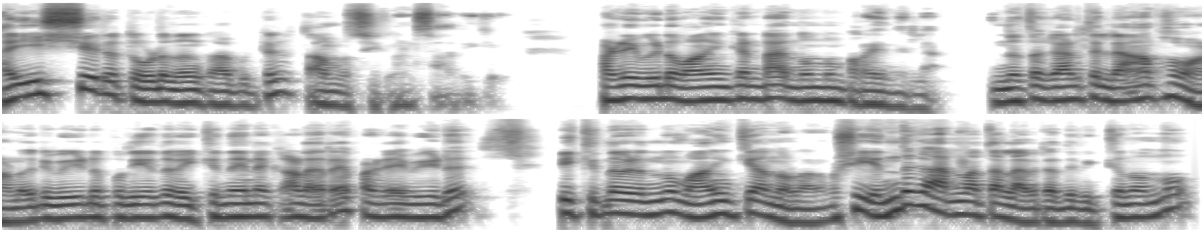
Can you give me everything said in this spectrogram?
ഐശ്വര്യത്തോടെ നിങ്ങൾക്ക് ആ വീട്ടിൽ താമസിക്കുവാൻ സാധിക്കും. പഴയ വീട് വാങ്ങിക്കണ്ട എന്നൊന്നും പറയുന്നില്ല. ഇന്നത്തെ കാലത്ത് ലാഭമാണ്. ഒരു വീട് പുതിയത് വിൽക്കുന്നതിനേക്കാളേറെ പഴയ വീട് വിൽക്കുന്നവരൊന്നും വാങ്ങിക്കുക എന്നുള്ളതാണ്. പക്ഷേ എന്ത് കാരണത്താൽ അവരത് വിൽക്കുന്നൊന്നും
